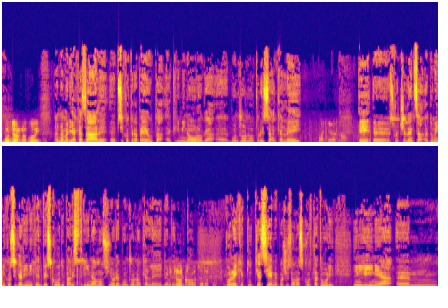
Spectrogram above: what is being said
Buongiorno a voi. Anna Maria Casale, eh, psicoterapeuta, eh, criminologa, eh, buongiorno dottoressa anche a lei. Buongiorno. E eh, Sua Eccellenza Domenico Sigalini, che è il vescovo di Palestrina. Monsignore, buongiorno anche a lei, benvenuto. Buongiorno, buongiorno a tutti. Vorrei che tutti assieme, poi ci sono ascoltatori in linea, ehm,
